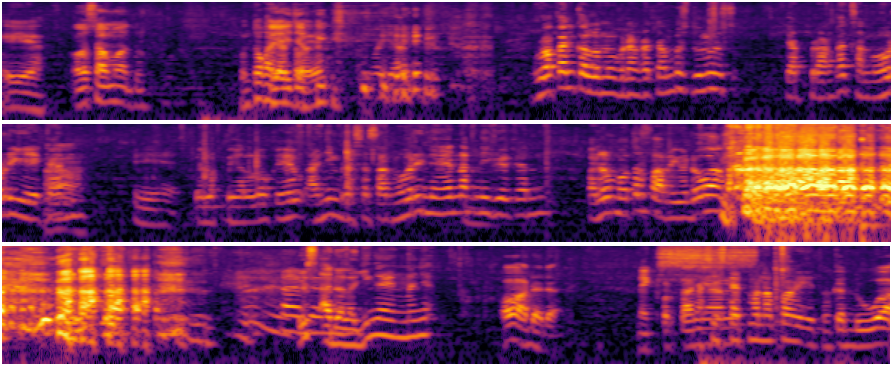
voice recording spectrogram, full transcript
iya oh sama tuh untung aja jatuh ya. Oh, iya. Gua kan kalau mau berangkat kampus dulu tiap berangkat San Mori ya kan. Ah. Iya. Belok-belok ya anjing berasa San Mori nih enak nih gue kan. Padahal motor Vario doang. terus ada lagi nggak yang nanya oh ada ada next Kasih pertanyaan statement apa gitu. kedua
